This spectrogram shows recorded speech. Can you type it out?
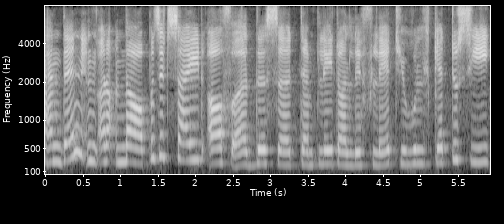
and then in, uh, on the opposite side of uh, this uh, template or leaflet you will get to see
